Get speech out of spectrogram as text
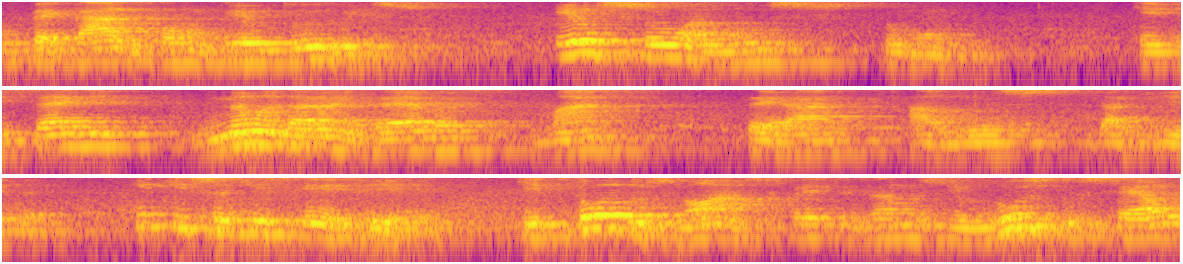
O pecado corrompeu tudo isso. Eu sou a luz do mundo. Quem me segue não andará em trevas, mas terá a luz da vida. O que, que isso aqui significa? Que todos nós precisamos de luz do céu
